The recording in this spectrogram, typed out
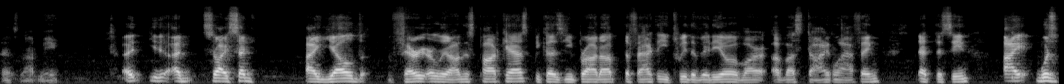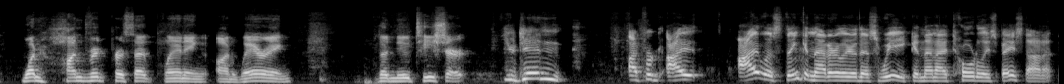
That's not me. I, you know, I, so I said I yelled very early on this podcast because you brought up the fact that you tweeted the video of our of us dying laughing at the scene. I was 100% planning on wearing the new T-shirt. you didn't. I for i i was thinking that earlier this week and then i totally spaced on it.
